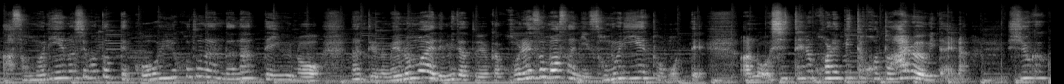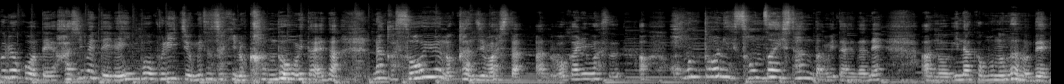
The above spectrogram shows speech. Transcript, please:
あソムリエの仕事ってこういうことなんだなっていうのを何ていうの目の前で見たというかこれぞまさにソムリエと思ってあの知ってる？これ見たことある？みたいな。修学旅行で初めてレインボーブリッジを見た時の感動みたいななんかそういうの感じました。あの分かります？あ本当に存在したんだみたいなね。あの田舎者なので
